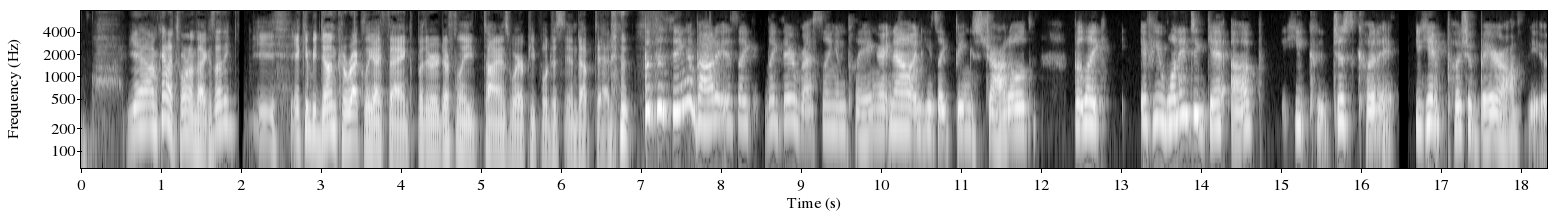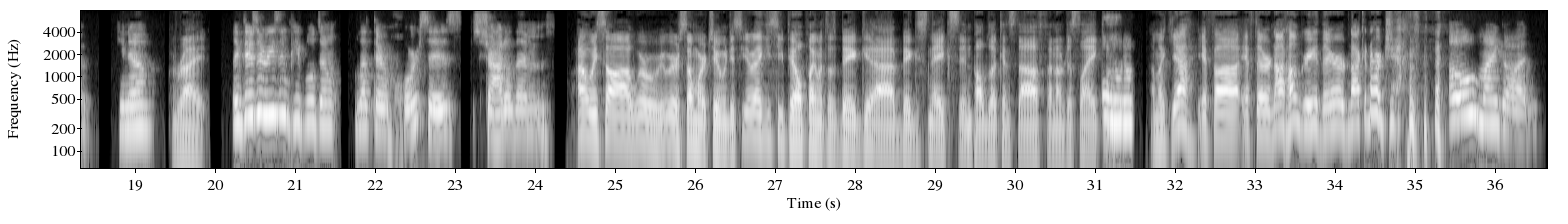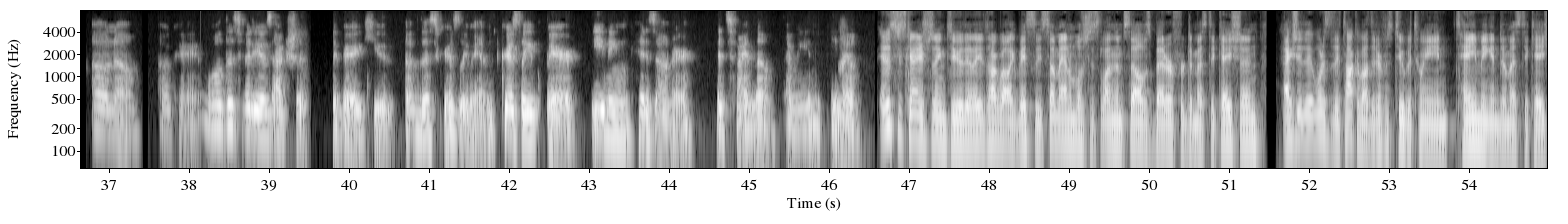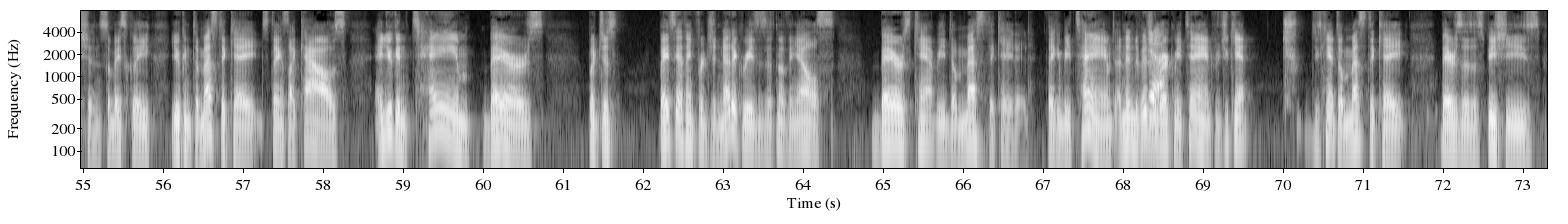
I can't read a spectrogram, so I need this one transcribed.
yeah, I'm kind of torn on that because I think it can be done correctly. I think, but there are definitely times where people just end up dead. but the thing about it is like like they're wrestling and playing right now and he's like being straddled. But like if he wanted to get up, he could just couldn't. You can't push a bear off of you, you know? right. Like there's a reason people don't let their horses straddle them Oh, we saw we were, we were somewhere too. And we just you know like you see Pill playing with those big uh, big snakes in public and stuff, and I'm just like I'm like yeah, if uh if they're not hungry, they're not gonna hurt you. Oh my god. Oh no. Okay. Well, this video is actually very cute of this grizzly man, grizzly bear eating his owner. It's fine though. I mean, you know. It is just kind of interesting too. They, they talk about like basically some animals just lend themselves better for domestication. Actually, they- what is it? They talk about the difference too between taming and domestication. So basically, you can domesticate things like cows, and you can tame bears, but just basically, I think for genetic reasons, if nothing else, bears can't be domesticated. They can be tamed. An individual Yeah. bear can be tamed, but you can't you can't domesticate bears as a species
